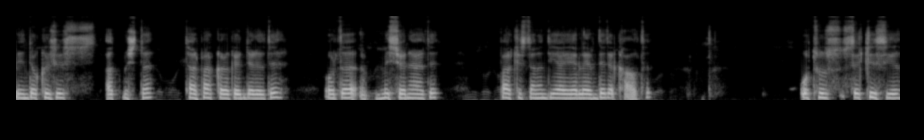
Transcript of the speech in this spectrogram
1960'da Tarparkar'a gönderildi. Orada misyonerdi. Pakistan'ın diğer yerlerinde de kaldı. 38 yıl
